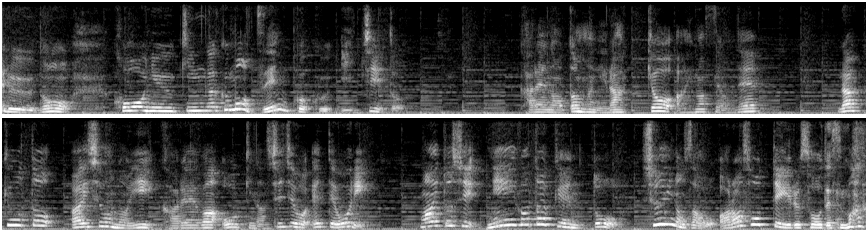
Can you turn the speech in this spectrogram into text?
ールの購入金額も全国1位と。カレーのお供にらっきょう合いますよね。らっきょうと相性のいいカレーは大きな支持を得ており毎年新潟県と首位の座を争っているそうです。まだ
